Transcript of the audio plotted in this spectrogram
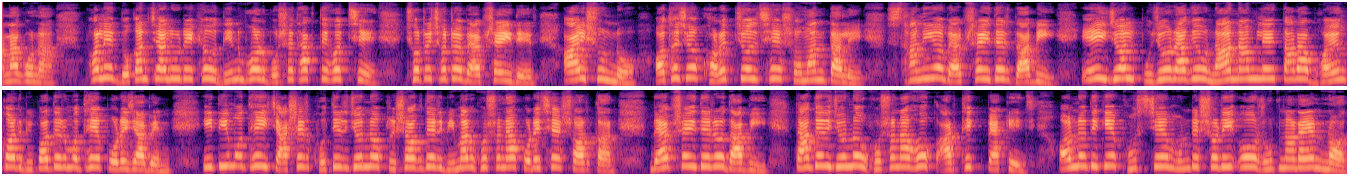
আনাগোনা। ফলে দোকান চালু রেখেও দিনভর বসে থাকতে হচ্ছে ছোট ছোট ব্যবসায়ীদের। আয় শূন্য, অথচ খরচ চলছে সমান তালে। স্থানীয় ব্যবসায়ীদের দাবি, এই জল পুজোর আগেও না নামলে তারা ভয়ঙ্কর বিপদের মধ্যে পড়ে যাবেন। ইতিমধ্যেই চাষের ক্ষতির জন্য কৃষকদের বিমার ঘোষণা করেছে সরকার। ব্যবসায়ীদেরও দাবি, তাদের জন্য ঘোষণা হোক আর্থিক প্যাকেজ। অন্যদিকে ফুঁসছে মুন্ডেশ্বরী ও রূপনারায়ণ নদ।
